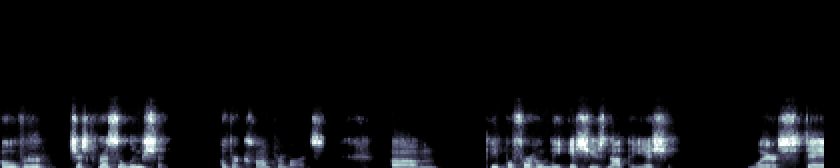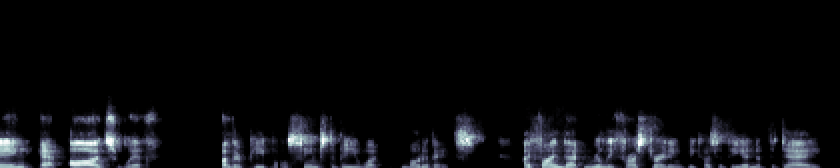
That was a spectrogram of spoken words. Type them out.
over just resolution, over compromise. Um, people for whom the issue is not the issue, where staying at odds with other people seems to be what motivates. I find that really frustrating because at the end of the day,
